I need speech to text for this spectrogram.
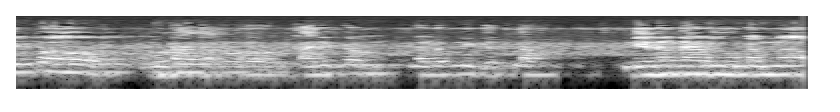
एक मोठा कार्यक्रम मॅडमनी घेतला. निराधार लोकांना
